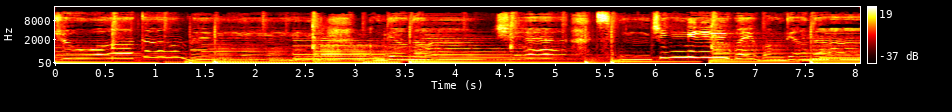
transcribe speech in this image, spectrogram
住我的美，忘掉那些曾经以为，忘掉那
